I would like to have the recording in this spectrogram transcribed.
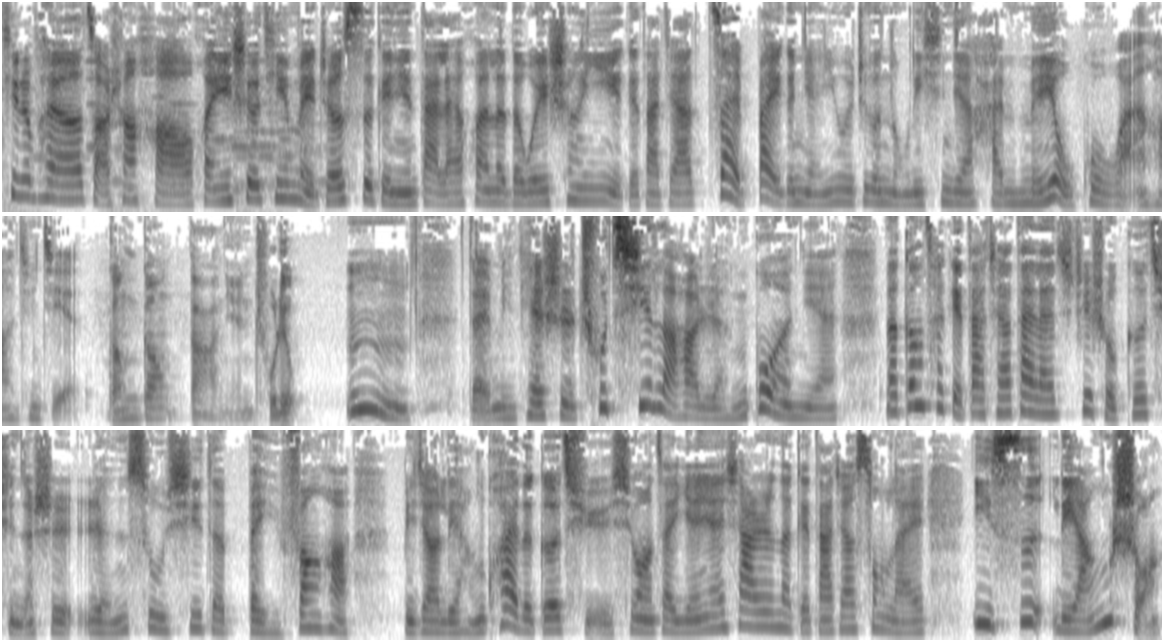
听众朋友，早上好，欢迎收听每周四给您带来欢乐的微声音，也给大家再拜个年，因为这个农历新年还没有过完哈，俊杰。刚刚大年初六。嗯，对，明天是初七了哈，人过年。那刚才给大家带来的这首歌曲呢，是任素汐的《北方》哈，比较凉快的歌曲，希望在炎炎夏日呢，给大家送来一丝凉爽。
